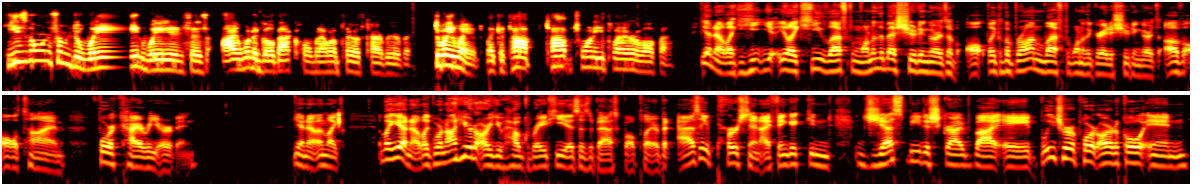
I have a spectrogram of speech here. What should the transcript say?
He's going from Dwyane Wade and says, "I want to go back home and I want to play with Kyrie Irving." Dwyane Wade, like a top top 20 player of all time yeah, know, like he like he left one of the best shooting guards of all like LeBron left one of the greatest shooting guards of all time for Kyrie Irving. You know, and like like yeah, no, like we're not here to argue how great he is as a basketball player, but as a person, I think it can just be described by a Bleacher Report article in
